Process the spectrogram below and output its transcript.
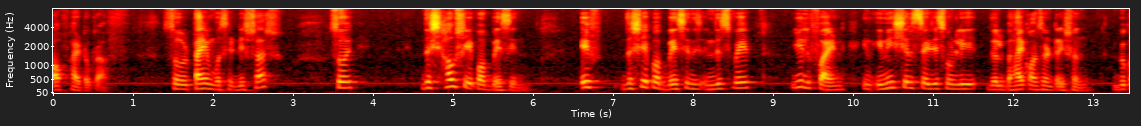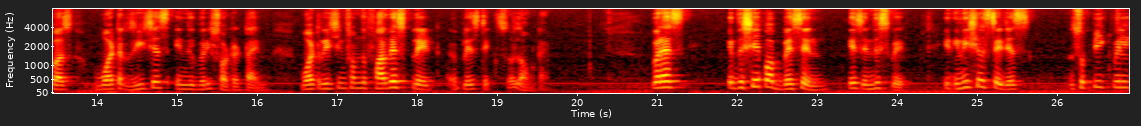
of hydrograph. So time versus discharge. So the how shape of basin. If the shape of basin is in this way, you will find in initial stages only there will be high concentration because water reaches in the very shorter time. Water reaching from the farthest plate, uh, place takes a long time. Whereas if the shape of basin is in this way, in initial stages, so peak will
